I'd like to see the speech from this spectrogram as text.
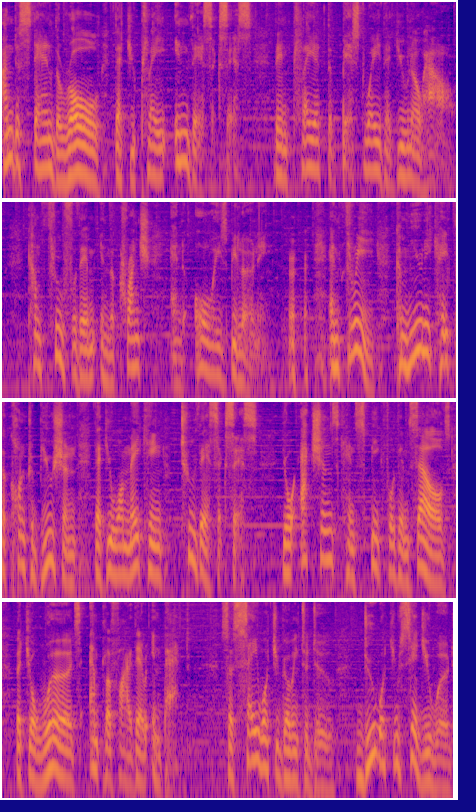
Understand the role that you play in their success. Then play it the best way that you know how. Come through for them in the crunch and always be learning. and three, communicate the contribution that you are making to their success. Your actions can speak for themselves, but your words amplify their impact. So say what you're going to do, do what you said you would,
